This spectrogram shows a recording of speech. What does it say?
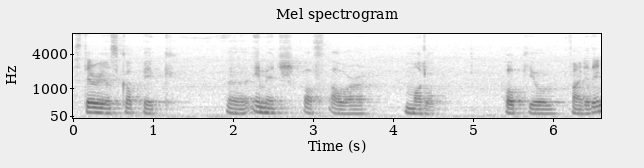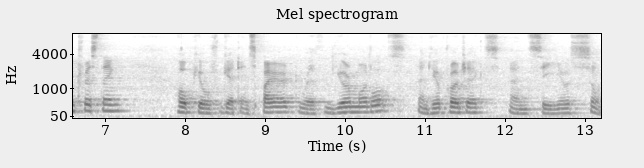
stereoscopic uh, image of our model. Hope you find it interesting. Hope you get inspired with your models and your projects and see you soon.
